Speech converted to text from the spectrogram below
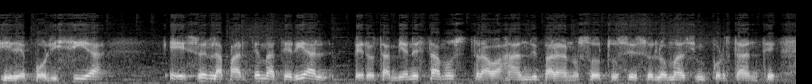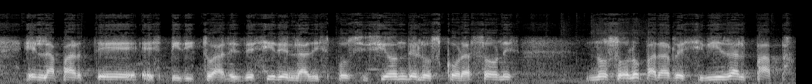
y de policía. Eso es la parte material, pero también estamos trabajando y para nosotros eso es lo más importante en la parte espiritual, es decir, en la disposición de los corazones, no solo para recibir al Papa,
